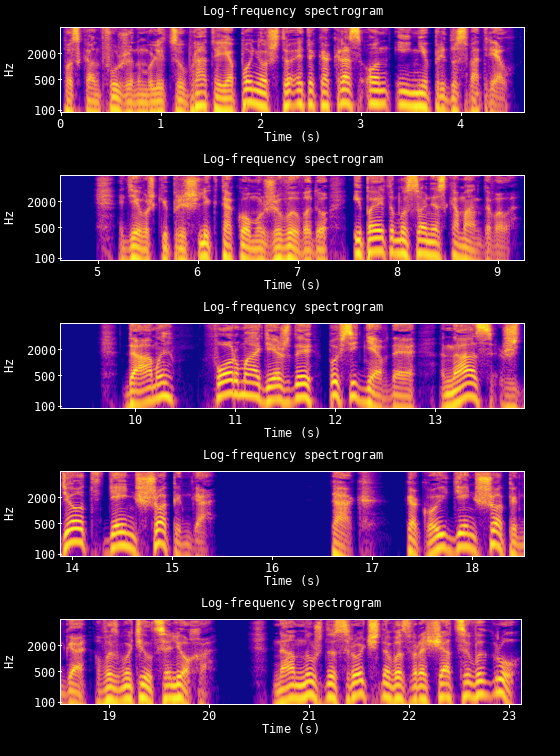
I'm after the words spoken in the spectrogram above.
По сконфуженному лицу брата я понял, что это как раз он и не предусмотрел. Девушки пришли к такому же выводу, и поэтому Соня скомандовала. «Дамы, форма одежды повседневная. Нас ждет день шопинга». «Так, какой день шопинга?» — возмутился Леха. Нам нужно срочно возвращаться в игру.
